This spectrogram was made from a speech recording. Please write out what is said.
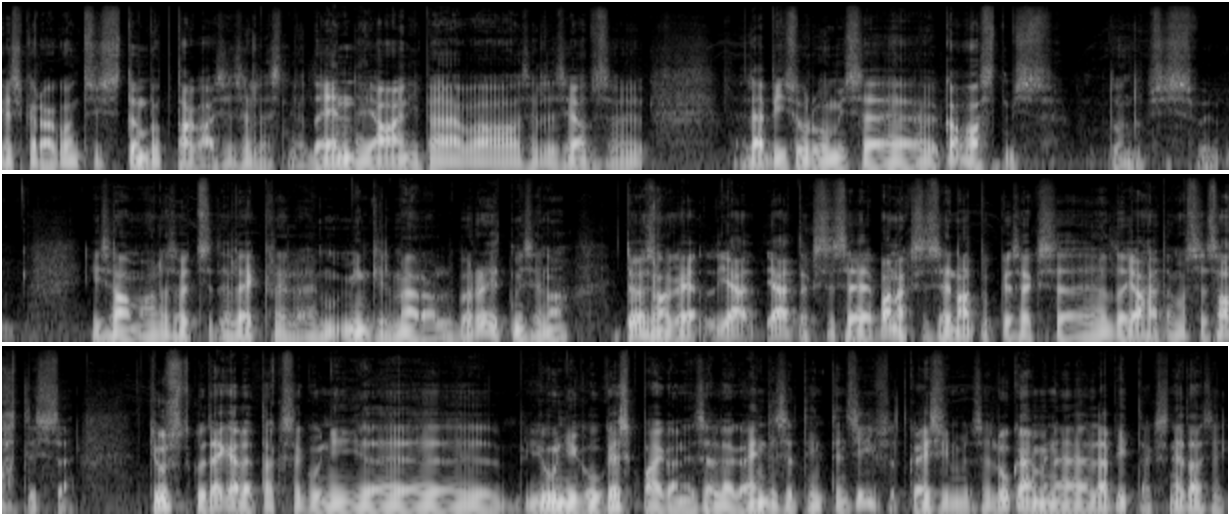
Keskerakond siis tõmbab tagasi sellest nii-öelda enne jaanipäeva selle seaduse läbisurumise kavast, mis tundub siis Isamaale, sotsidele, EKRE-le mingil määral reetmisena, et ühesõnaga jää-, jäetakse see, pannakse see natukeseks äh, nii-öelda jahedamasse sahtlisse. justkui tegeletakse kuni äh, juunikuu keskpaigani sellega endiselt intensiivselt, ka esimese lugemine läbitakse, nii edasi,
